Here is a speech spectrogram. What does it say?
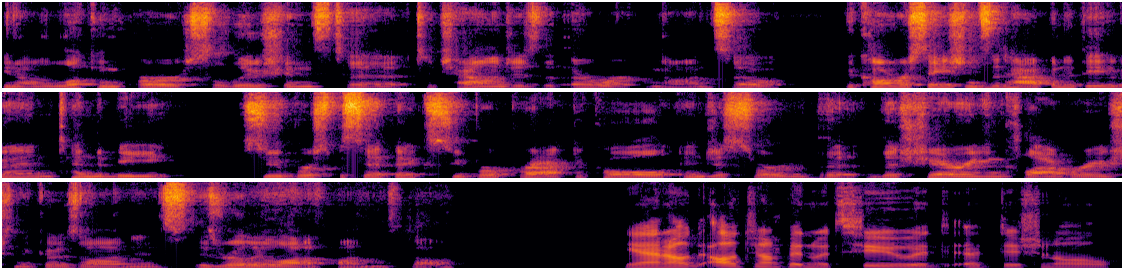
you know looking for solutions to to challenges that they're working on. So the conversations that happen at the event tend to be super specific, super practical, and just sort of the the sharing and collaboration that goes on is is really a lot of fun. So, yeah, and I'll I'll jump in with two ad- additional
